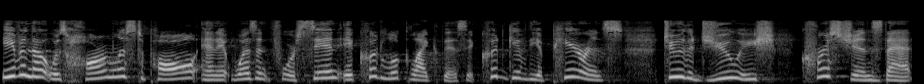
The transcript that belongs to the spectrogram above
Even though it was harmless to Paul and it wasn't for sin, it could look like this. It could give the appearance to the Jewish Christians that,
